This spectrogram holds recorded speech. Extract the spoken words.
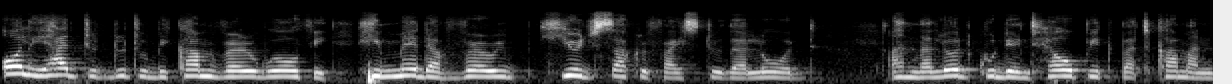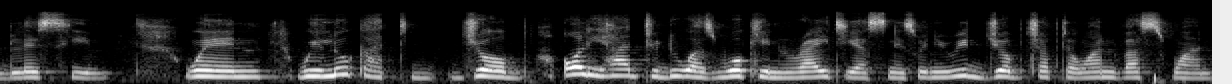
all he had to do to become very wealthy, he made a very huge sacrifice to the Lord and the Lord couldn't help it but come and bless him. When we look at Job, all he had to do was walk in righteousness. When you read Job chapter 1, verse 1,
